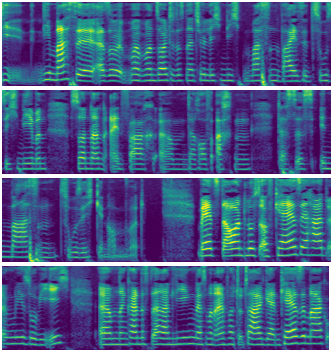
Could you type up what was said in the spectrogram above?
die, die Masse, also man, man sollte das natürlich nicht massenweise zu sich nehmen, sondern einfach ähm, darauf achten, dass es in Maßen zu sich genommen wird. Wer jetzt dauernd Lust auf Käse hat, irgendwie so wie ich, ähm, dann kann es daran liegen, dass man einfach total gern Käse mag.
